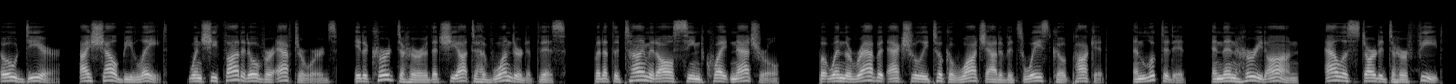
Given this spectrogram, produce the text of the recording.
Oh dear, I shall be late. When she thought it over afterwards, it occurred to her that she ought to have wondered at this, but at the time it all seemed quite natural, but when the rabbit actually took a watch out of its waistcoat pocket, and looked at it, and then hurried on, Alice started to her feet,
